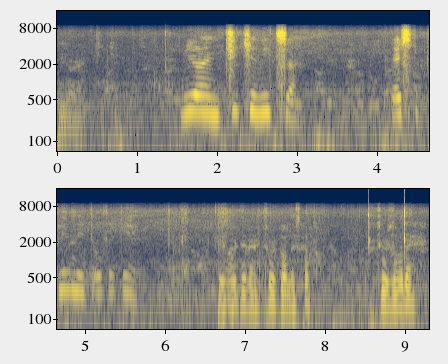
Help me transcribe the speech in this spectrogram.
We are in Chichen Itza. We are in Chichen Itza. There's the pyramid over there. Hey, where did our tour go? Let's go. Tour's over there.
